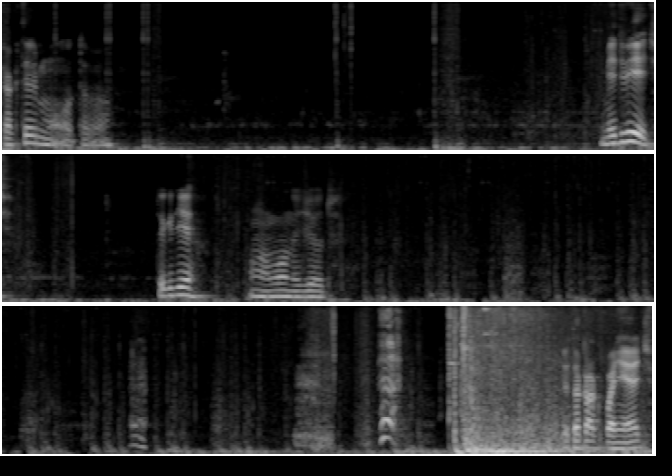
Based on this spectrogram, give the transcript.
Коктейль Молотова. Медведь. Ты где? А, вон идет. Это как понять?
